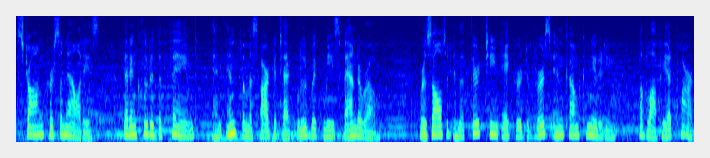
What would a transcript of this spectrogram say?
strong personalities that included the famed and infamous architect Ludwig Mies van der Rohe resulted in the 13-acre diverse income community of Lafayette Park.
